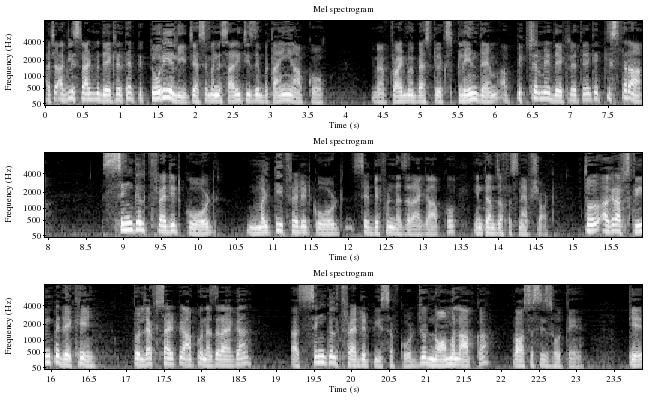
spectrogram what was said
اچھا اگلی سلائڈ میں دیکھ لیتے ہیں پکٹوریلی جیسے میں نے ساری چیزیں بتائی ہیں آپ کو tried my best to explain them اب پکچر میں دیکھ لیتے ہیں کہ کس طرح single threaded code multithreaded code سے ڈفرنٹ نظر آئے گا آپ کو in terms of a snapshot تو اگر آپ اسکرین پہ دیکھیں تو لیفٹ سائڈ پہ آپ کو نظر آئے گا single threaded piece of code جو نارمل آپ کا پروسیسز ہوتے ہیں کہ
